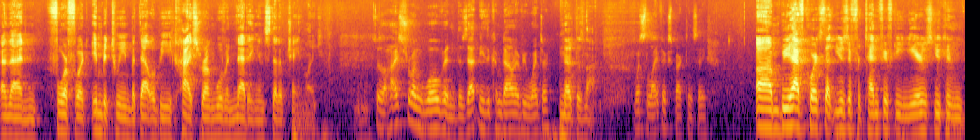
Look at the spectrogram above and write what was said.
And then four foot in between, but that will be high-strung woven netting instead of chain link. So the high-strung woven, does that need to come down every winter? No, it does not. What's the life expectancy? Um, we have courts that use it for 10, 15 years. You can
